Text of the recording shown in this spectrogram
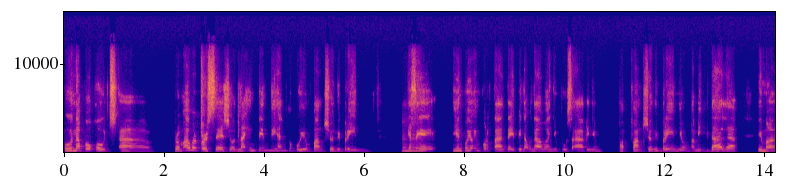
Una po, Coach, uh, from our first session, naintindihan ko po yung function ni brain. Mm-hmm. Kasi yun po yung importante. Pinaunawa niyo po sa akin yung function ni brain, yung amygdala, yung mga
